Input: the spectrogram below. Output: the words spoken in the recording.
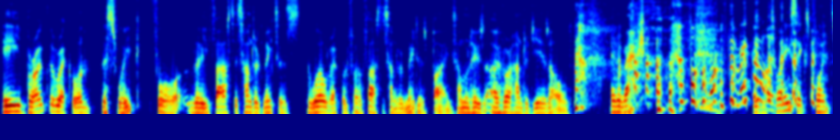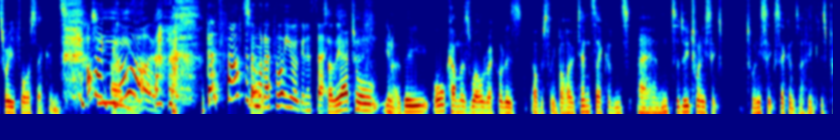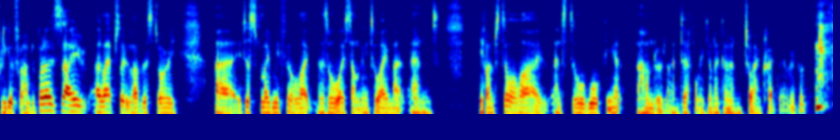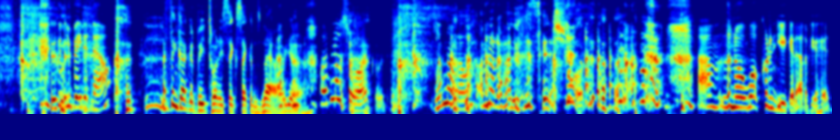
he broke the record this week for the fastest 100 meters, the world record for the fastest 100 meters by someone who's over 100 years old in America. What's the record? 26.34 seconds. Oh my God. That's faster so, than what I thought you were going to say. So the actual, you know, the all comers world record is obviously below 10 seconds. And to do 26 26 seconds, I think, is pretty good for 100. But I, I absolutely love this story. Uh, it just made me feel like there's always something to aim at. And if I'm still alive and still walking at 100, I'm definitely going to go and try and crack that record. could you beat it now? I think I could beat 26 seconds now, yeah. I'm not sure I could. I'm not. I'm not hundred percent sure. um, Lenore, what couldn't you get out of your head?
